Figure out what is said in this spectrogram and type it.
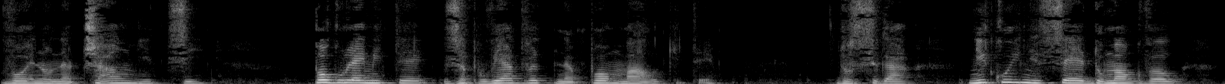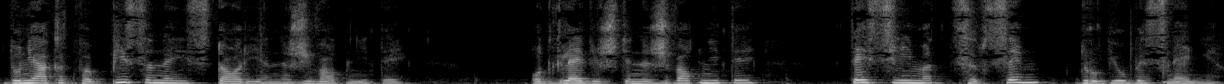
военачалници, по-големите заповядват на по-малките. До сега никой не се е домогвал до някаква писана история на животните. От гледаще на животните, те си имат съвсем други обяснения.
